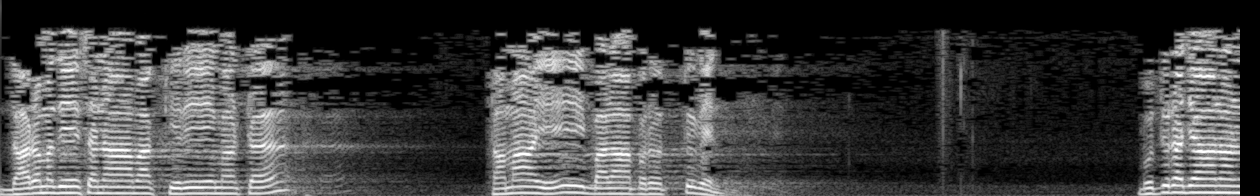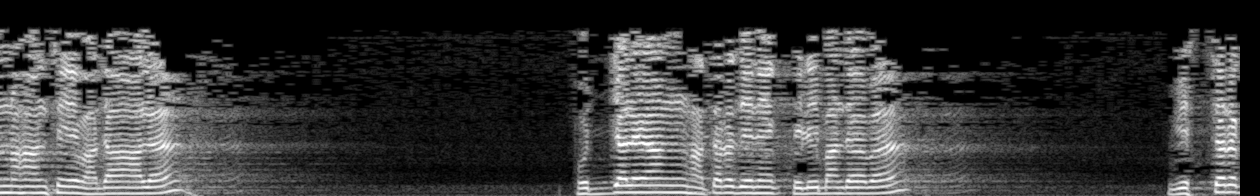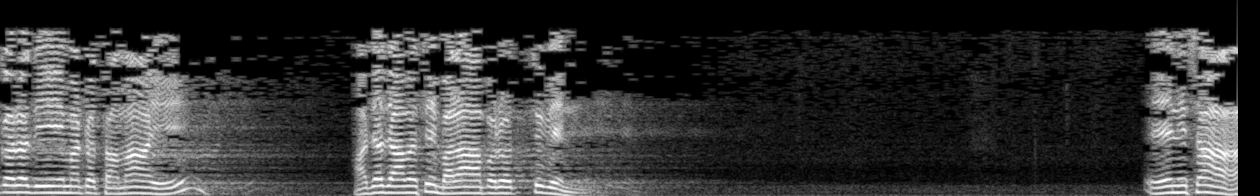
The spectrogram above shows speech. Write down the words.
ධර්ම දේශනාවක් කිරීමට තමයි බලාපොරොත්තු වෙන්නේ. බුදුරජාණන් වහන්සේ වදාළ පුජ්‍යලයන් හතර දෙනෙක් පිළිබඳව විස්තර කර දීමට තමයි අද දවසේ බලාපොරොත්තු වෙන්නේ. ඒ නිසා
